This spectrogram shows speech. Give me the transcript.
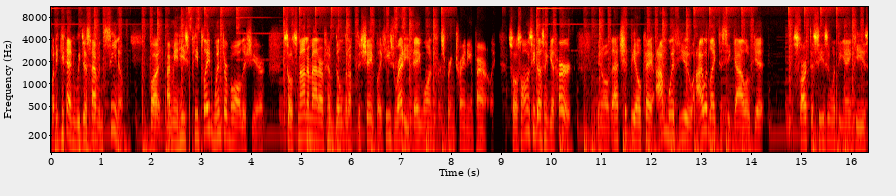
but again, we just haven't seen him. But I mean, he's he played winter ball this year, so it's not a matter of him building up the shape. Like he's ready day one for spring training, apparently. So as long as he doesn't get hurt, you know that should be okay. I'm with you. I would like to see Gallo get start the season with the Yankees,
